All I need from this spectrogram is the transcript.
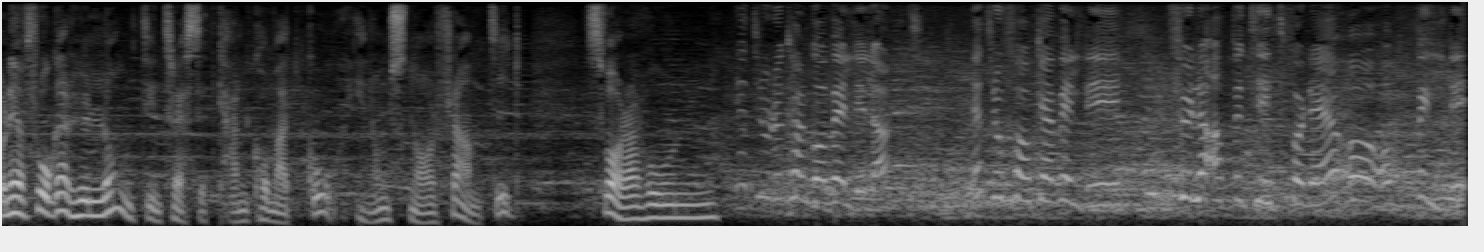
Og når jeg spør hvor langt intresset kan komme å gå inom snar framtid, svarer hun Jeg tror det kan gå veldig langt. Jeg tror folk er veldig fulle av appetitt for det, og, og veldig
